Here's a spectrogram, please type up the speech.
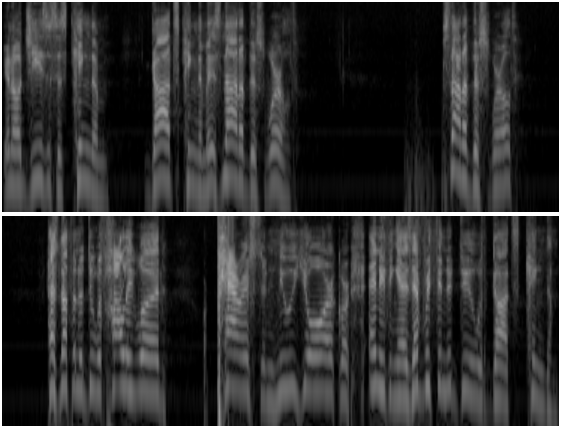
you know, Jesus' kingdom, God's kingdom, is not of this world. It's not of this world. Has nothing to do with Hollywood or Paris or New York or anything. It has everything to do with God's kingdom,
